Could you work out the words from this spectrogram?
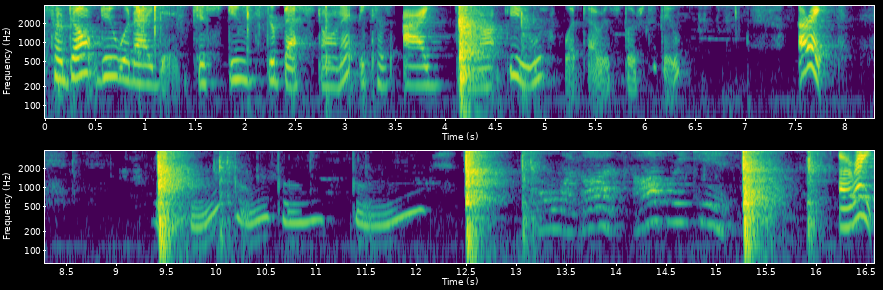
So don't do what I did. Just do your best on it because I did not do what I was supposed to do. All right. Boom, boom, boom, All right.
